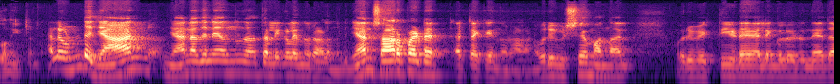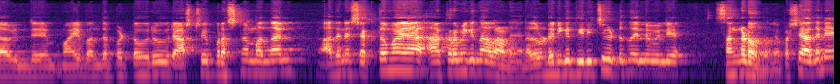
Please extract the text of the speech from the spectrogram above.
തോന്നിയിട്ടുണ്ട്. അല്ല ഉണ്ട്. ഞാൻ ഞാൻ അതിനെ ഒന്ന് തള്ളിക്കളയുന്ന ഒരാളൊന്നുമില്ല. ഞാൻ ഷാർപ്പായിട്ട് അറ്റാക്ക് ചെയ്യുന്ന ഒരാളാണ്. ഒരു വിഷയം വന്നാൽ ഒരു വ്യക്തിയുടെ അല്ലെങ്കിൽ ഒരു നേതാവിന്റെയുമായി ബന്ധപ്പെട്ട ഒരു രാഷ്ട്രീയ പ്രശ്നം വന്നാൽ അതിനെ ശക്തമായി ആക്രമിക്കുന്ന ആളാണ് ഞാൻ. അതുകൊണ്ട് എനിക്ക് തിരിച്ചു കിട്ടുന്നതിൽ വലിയ സങ്കടമൊന്നുമില്ല. പക്ഷേ അതിനെ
